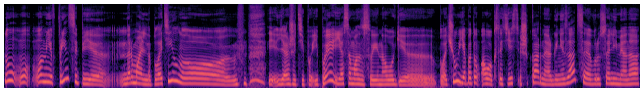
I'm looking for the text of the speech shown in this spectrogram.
ну, он мне, в принципе, нормально платил, но я же типа ИП, я сама за свои налоги э, плачу. Я потом... О, кстати, есть шикарная организация в Иерусалиме, она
